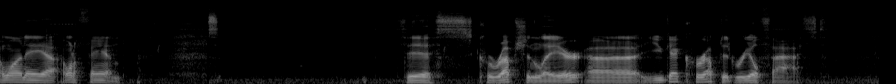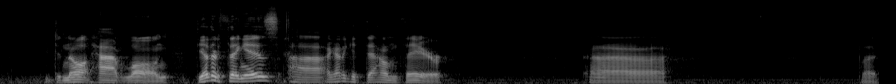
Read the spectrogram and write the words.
I want a uh, I want a fan. This corruption layer, uh, you get corrupted real fast. You do not have long. The other thing is, uh, I gotta get down there. Uh, but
